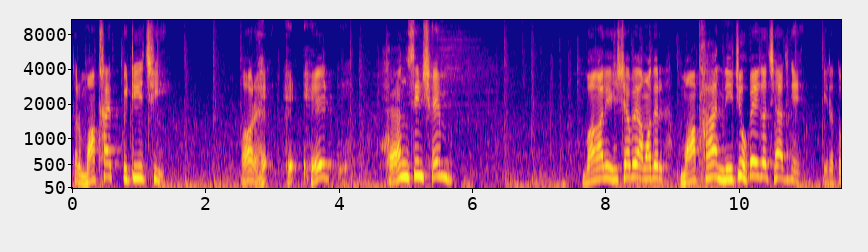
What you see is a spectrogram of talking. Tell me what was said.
তার মাথায় পিটিয়েছি আর head hangs in shame Bangali হিসাবে আমাদের মাথা নিচু হয়ে গেছে আজকে। এটা তো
